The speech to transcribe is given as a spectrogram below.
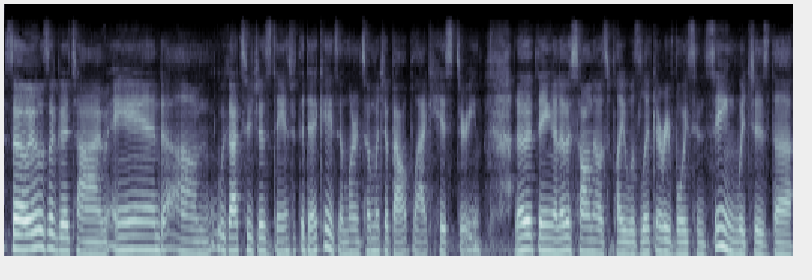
so it was a good time. And um, we got to just dance with the decades and learn so much about Black history. Another thing, another song that was played was Lift Every Voice and Sing, which is the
